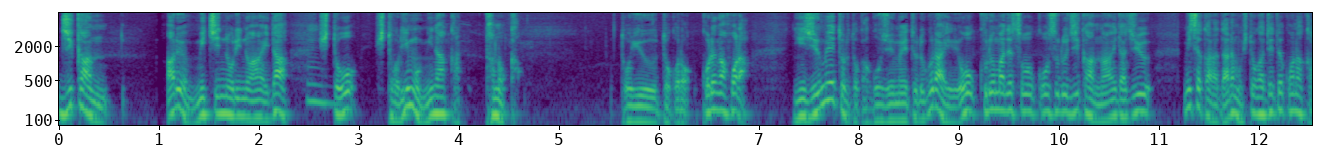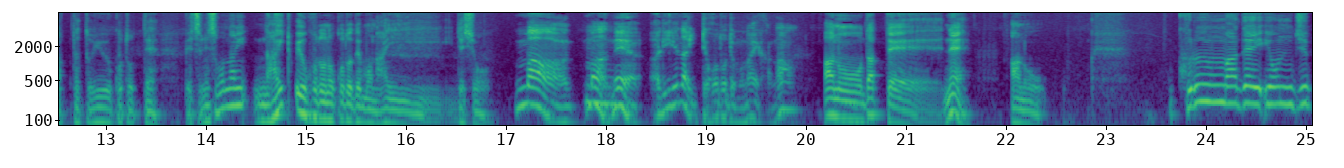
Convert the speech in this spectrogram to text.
時間、あるいは道のりの間、人を一人も見なかったのか、というところ。これがほら、20メートルとか50メートルぐらいを車で走行する時間の間中、店から誰も人が出てこなかったということって、別にそんなにないというほどのことでもないでしょう。まあ、まあね、ありえないってことでもないかな。あの、だってね、あの、車で40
